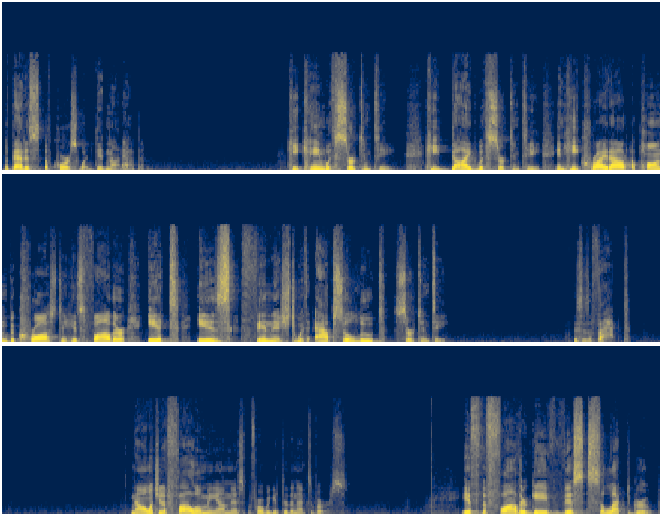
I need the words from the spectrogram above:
But that is, of course, what did not happen. He came with certainty. He died with certainty. And he cried out upon the cross to his Father, It is finished, with absolute certainty. This is a fact. Now, I want you to follow me on this before we get to the next verse. If the Father gave this select group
